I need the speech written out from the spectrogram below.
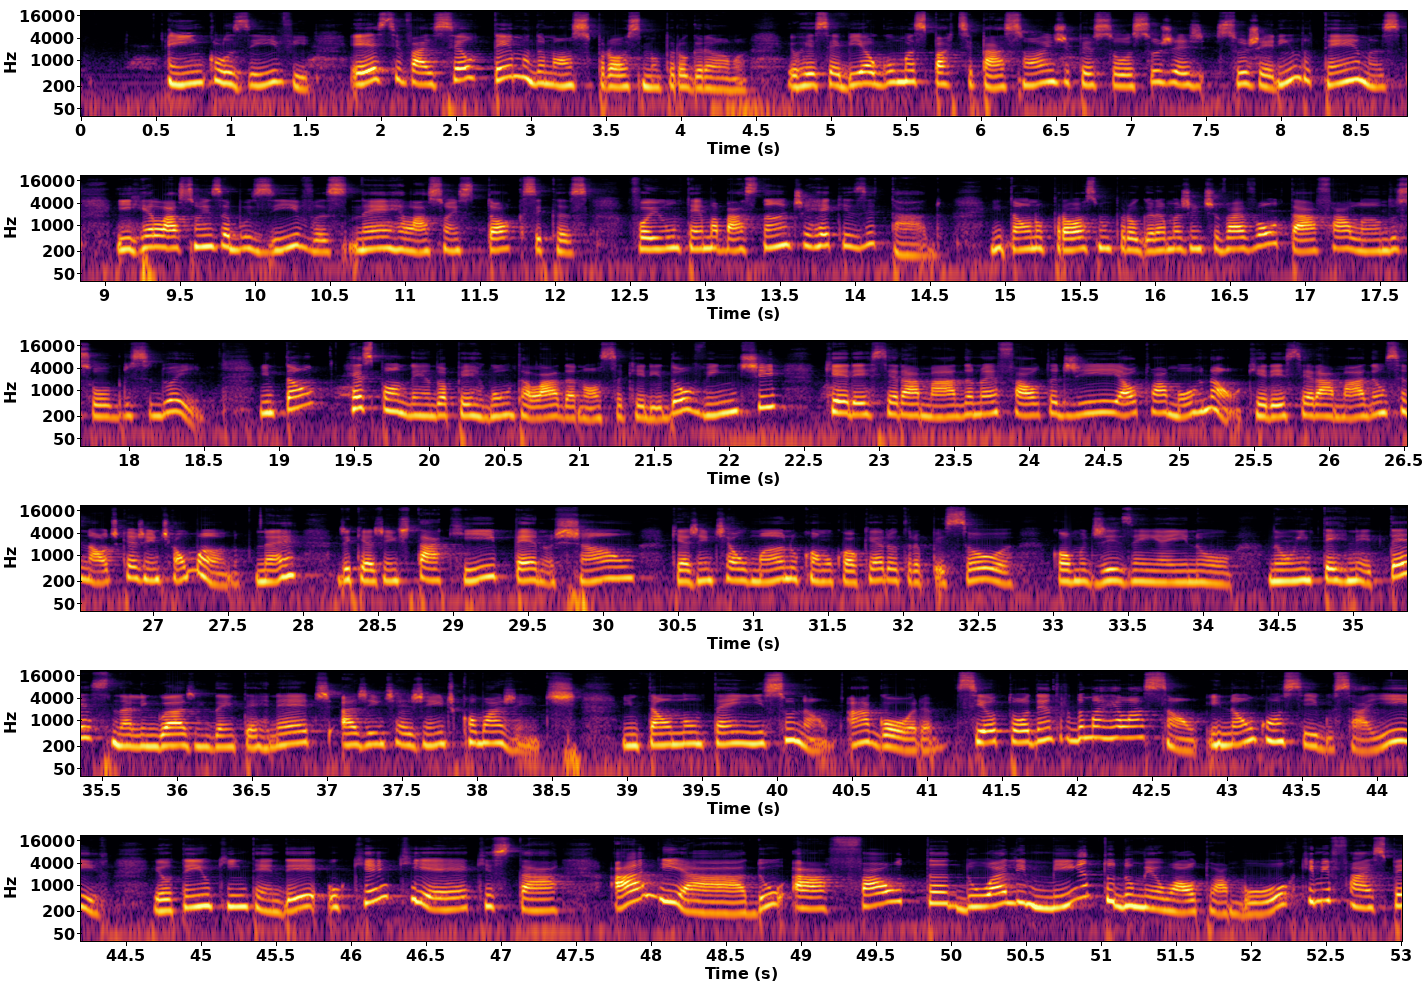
Inclusive, esse vai ser o tema do nosso próximo programa. Eu recebi algumas participações de pessoas sugerindo temas e relações abusivas, né, relações tóxicas, foi um tema bastante requisitado. Então, no próximo programa a gente vai voltar falando sobre isso daí. Então, respondendo a pergunta lá da nossa querida ouvinte, querer ser amada não é falta de auto-amor, não. Querer ser amada é um sinal de que a gente é humano, né? De que a gente está aqui, pé no chão, que a gente é humano como qualquer outra pessoa, como dizem aí no, no internetês, na linguagem da internet, a gente é gente como a gente. Então não tem isso não. Agora, se eu tô dentro de uma relação e não consigo sair, eu tenho que entender o que que é que está aliado à falta do alimento do meu alto amor que me faz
